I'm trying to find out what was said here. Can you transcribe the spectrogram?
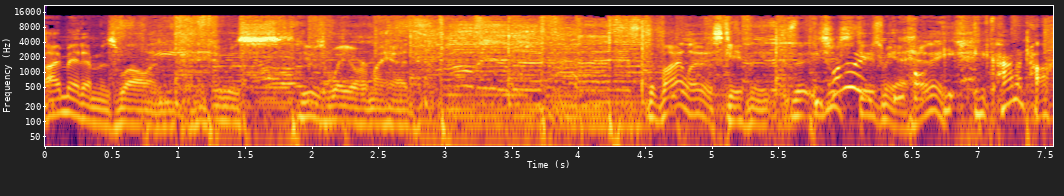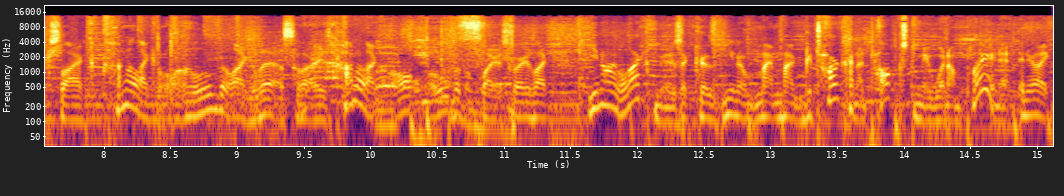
I, I met him as well, and it was he was way over my head. The violinist gave me. He He's just gives me a headache. He, he kind of talks like, kind of like a little bit like this, where he's kind of like all over the place. Where he's like, you know, I like music because you know my, my guitar kind of talks to me when I'm playing it, and you're like,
